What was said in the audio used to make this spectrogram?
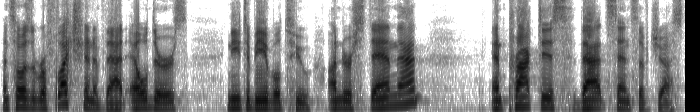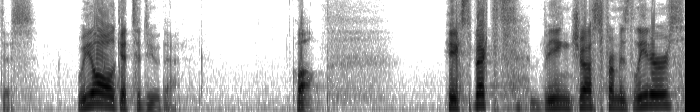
And so, as a reflection of that, elders need to be able to understand that and practice that sense of justice. We all get to do that. Well, he expects being just from his leaders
